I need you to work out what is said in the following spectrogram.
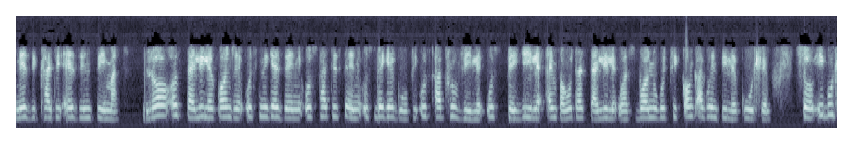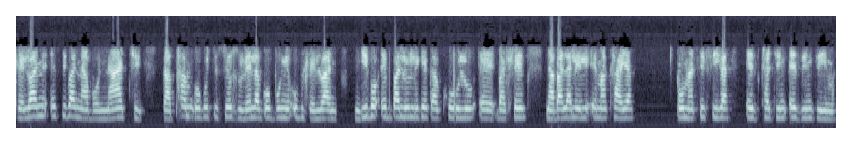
nezikhathi ezinzima lo osidalile konje usinikezeni usiphathiseni usibeke kuphi usapprovile usibhekile emva kokuthi asidalile wasibona ukuthi konke akwenzile kuhle. So ibudlelwane esiba nabo nathi ngaphambi kokuthi siyodlulela kobunye ubudlelwane ngibo ebaluleke kakhulu eh bahle nabalaleli emakhaya uma sifika ezikhathini ezinzima.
